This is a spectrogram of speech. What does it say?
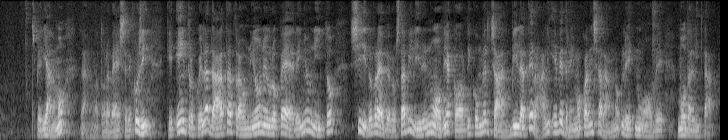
Speriamo, ma dovrebbe essere così, che entro quella data tra Unione Europea e Regno Unito si dovrebbero stabilire nuovi accordi commerciali bilaterali e vedremo quali saranno le nuove modalità.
